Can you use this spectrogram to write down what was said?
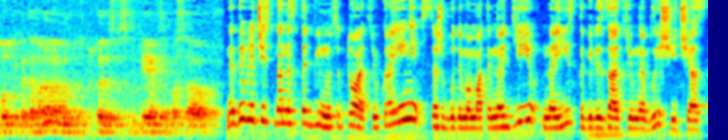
лодки катамарани, може хтось з підприємців поставив. Не дивлячись на нестабільну ситуацію в країні, все ж будемо мати надію на її стабілізацію в найближчий час,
